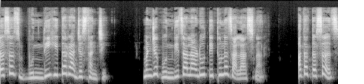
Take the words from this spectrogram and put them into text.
तसंच बुंदी ही तर राजस्थानची. म्हणजे बुंदीचा लाडू तिथूनच आला असणार. आता तसंच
